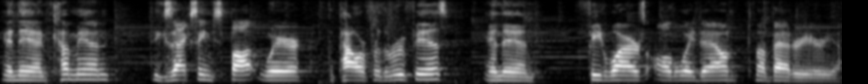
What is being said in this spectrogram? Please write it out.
and then come in the exact same spot where the power for the roof is and then feed wires all the way down to my battery area.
